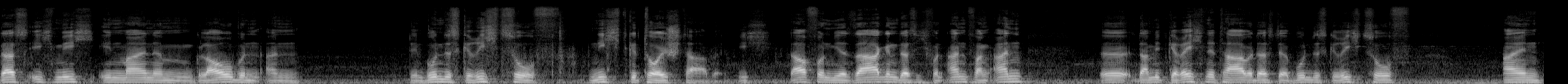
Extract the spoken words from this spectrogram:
dass ich mich in meinem Glauben an den Bundesgerichtshof nicht getäuscht habe. Ich darf von mir sagen, dass ich von Anfang an äh, damit gerechnet habe, dass der Bundesgerichtshof ein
